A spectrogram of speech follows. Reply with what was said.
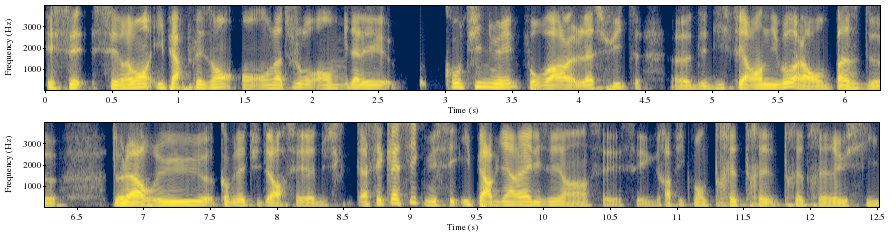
Et c'est vraiment hyper plaisant. On, on a toujours envie d'aller continuer pour voir la suite euh, des différents niveaux. Alors, on passe de, de la rue, comme d'habitude. Alors, c'est assez classique, mais c'est hyper bien réalisé. hein. C'est graphiquement très, très, très, très réussi.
